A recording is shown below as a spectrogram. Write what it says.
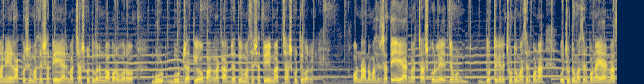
মানে রাক্ষসী মাছের সাথে এই আয়ের মাছ চাষ করতে পারেন বা বড় বড় বুট বুট জাতীয়, বাংলা কার্প জাতীয় মাছের সাথে এই মাছ চাষ করতে পারবেন। অন্যান্য মাছের সাথে এই আর মাছ চাষ করলে, যেমন ধরতে গেলে ছোটো মাছের পোনা, ওই ছোটো মাছের পোনা এয়ার মাছ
